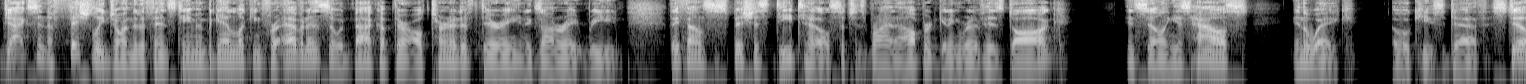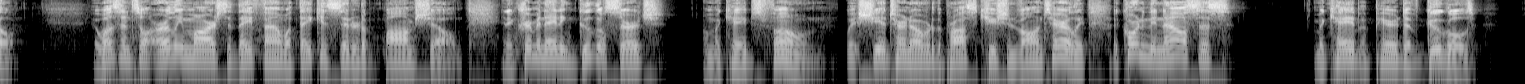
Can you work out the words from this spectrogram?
Jackson officially joined the defense team and began looking for evidence that would back up their alternative theory and exonerate Read. They found suspicious details such as Brian Albert getting rid of his dog and selling his house in the wake of O'Keefe's death. Still, it wasn't until early March that they found what they considered a bombshell, an incriminating Google search on McCabe's phone, which she had turned over to the prosecution voluntarily. According to the analysis, McCabe appeared to have Googled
